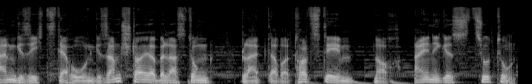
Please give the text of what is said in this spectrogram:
Angesichts der hohen Gesamtsteuerbelastung bleibt aber trotzdem noch einiges zu tun.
